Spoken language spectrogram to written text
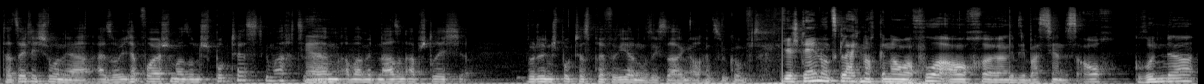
Tatsächlich schon, ja. Also ich habe vorher schon mal so einen Spucktest gemacht, ja. ähm, aber mit Nasenabstrich würde den Spucktest präferieren, muss ich sagen, auch in Zukunft. Wir stellen uns gleich noch genauer vor. Auch äh, Sebastian ist auch Gründer.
